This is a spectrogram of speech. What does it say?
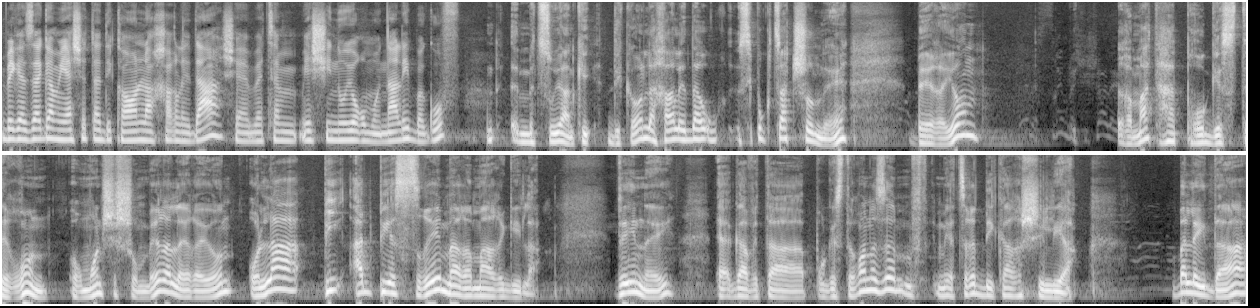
בגלל זה גם יש את הדיכאון לאחר לידה, שבעצם יש שינוי הורמונלי בגוף. מצוין, כי דיכאון לאחר לידה הוא סיפור קצת שונה. בהיריון, רמת הפרוגסטרון הורמון ששומר על ההיריון, עולה פי עד פי עשרים מהרמה הרגילה. והנה, אגב, את הפרוגסטרון הזה מייצרת בעיקר השליה. בלידה,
